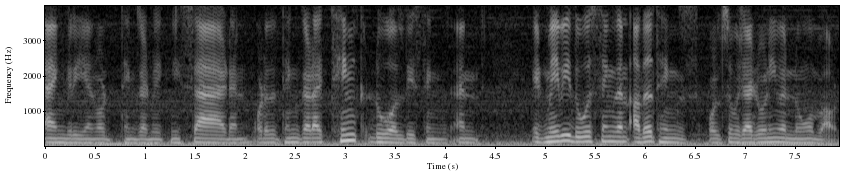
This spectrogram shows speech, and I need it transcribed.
angry and what are the things that make me sad and what are the things that I think do all these things and it may be those things and other things also which I don't even know about.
